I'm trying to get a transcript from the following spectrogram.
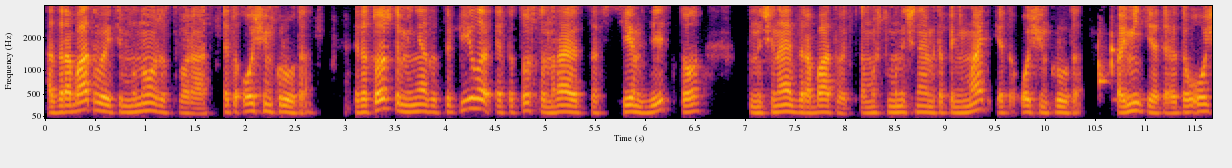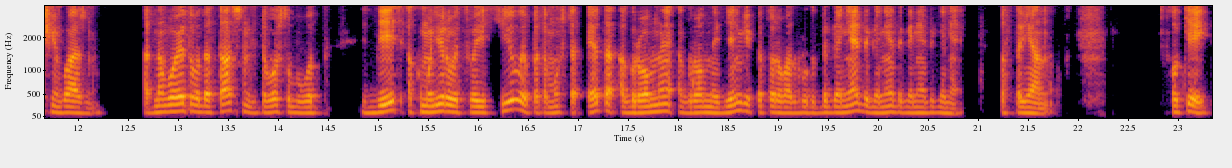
а зарабатываете множество раз. Это очень круто. Это то, что меня зацепило, это то, что нравится всем здесь, кто начинает зарабатывать, потому что мы начинаем это понимать, это очень круто. Поймите это, это очень важно. Одного этого достаточно для того, чтобы вот здесь аккумулировать свои силы, потому что это огромные-огромные деньги, которые вас будут догонять, догонять, догонять, догонять постоянно. Окей.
